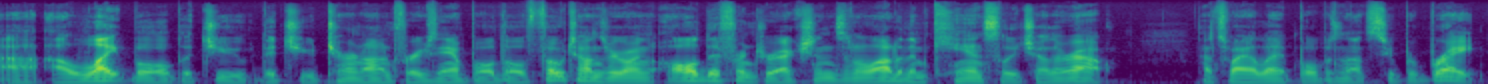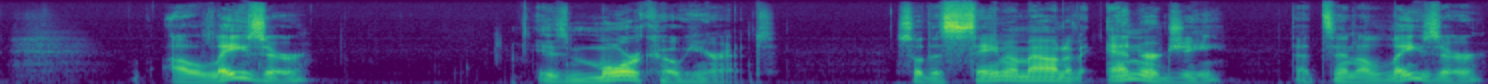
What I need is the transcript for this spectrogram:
Uh, a light bulb that you that you turn on, for example, the photons are going all different directions, and a lot of them cancel each other out. That's why a light bulb is not super bright. A laser is more coherent. So the same amount of energy that's in a laser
